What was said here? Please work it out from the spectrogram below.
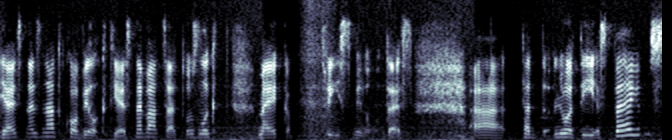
ja es nezinātu, ko vilkt, ja es nemācētu uzlikt make-up trīs minūtēs, tad ļoti iespējams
